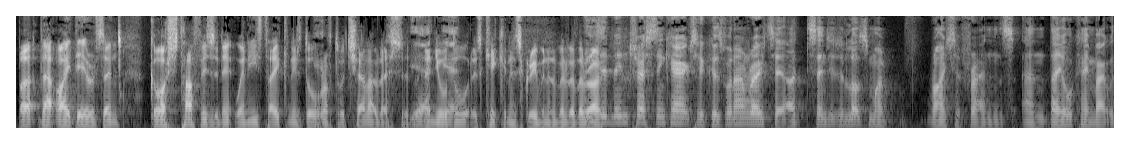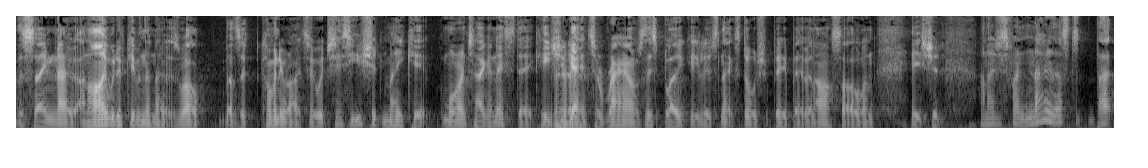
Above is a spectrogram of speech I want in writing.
But that idea of saying, "Gosh, tough, isn't it?" when he's taking his daughter Yeah. off to a cello lesson Yeah, and your yeah. daughter's kicking and screaming in the middle of the He's road. an interesting character because when I wrote it, I sent it to lots of my writer friends, and they all came back with the same note. And I would have given the note as well as a comedy writer, which is you should make it more antagonistic. He should get into rows. This bloke who lives next door should be a bit of an arsehole, and it should. And I just went, no, that's that.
